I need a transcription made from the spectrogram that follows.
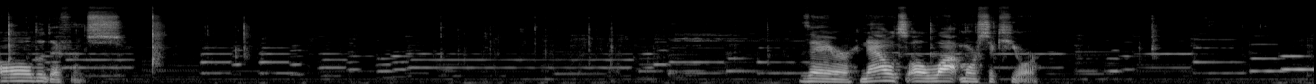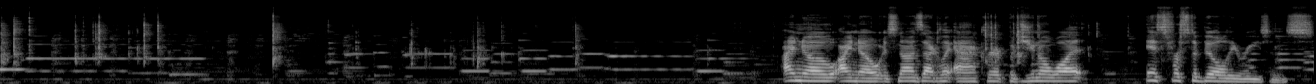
all the difference. There. Now it's a lot more secure. I know, I know, it's not exactly accurate, but you know what? It's for stability reasons.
